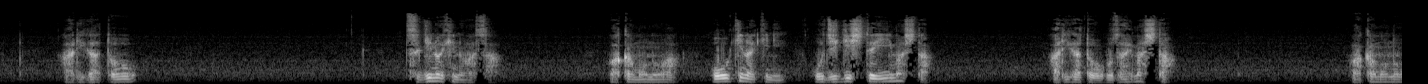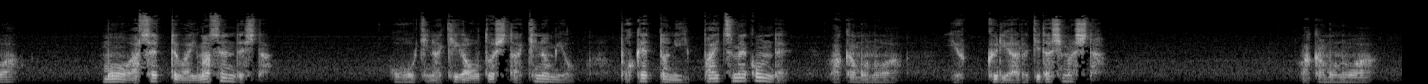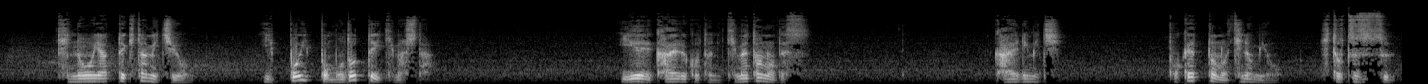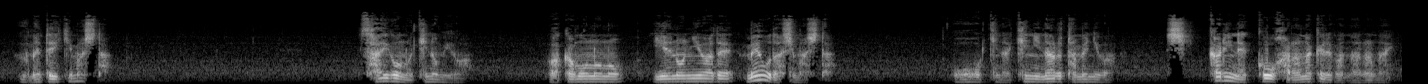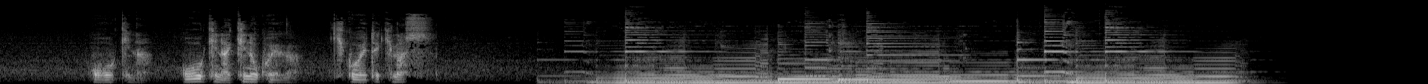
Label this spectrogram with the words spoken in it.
ありがとう。次の日の朝若者は大きな木にお辞儀して言いました。ありがとうございました。若者はもう焦ってはいませんでした。大きな木が落とした木の実をポケットにいっぱい詰め込んで若者はゆっくり歩き出しました。若者は昨日やってきた道を一歩一歩戻っていきました。家へ帰ることに決めたのです。帰り道ポケットの木の実を一つずつ埋めていきました。最後の木の実は若者の家の庭で芽を出しました。大きな木になるためにはしっかり根っこを張らなければならない。大きな大きな木の声が聞こえてきます。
